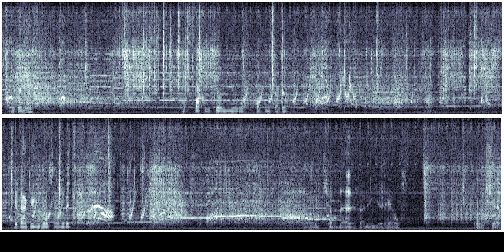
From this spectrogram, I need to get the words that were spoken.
This stuff in there. I'll fucking kill you, you little fucking sucker. Get back here, you little son of a bitch. I would have killed that if I didn't get health. Oh shit.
